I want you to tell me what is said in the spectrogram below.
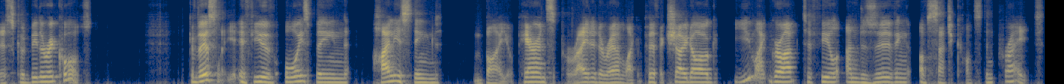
this could be the root cause. Conversely, if you've always been highly esteemed by your parents, paraded around like a perfect show dog, you might grow up to feel undeserving of such constant praise.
